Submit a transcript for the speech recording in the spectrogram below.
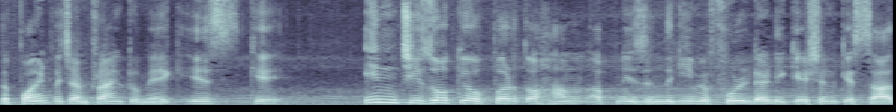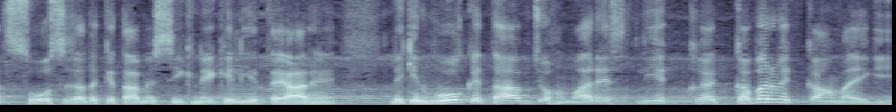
The point which I'm trying to make is کہ ان چیزوں کے اوپر تو ہم اپنی زندگی میں فل ڈیڈیکیشن کے ساتھ سو سے زیادہ کتابیں سیکھنے کے لیے تیار ہیں، لیکن وہ کتاب جو ہمارے لیے قبر میں کام آئے گی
